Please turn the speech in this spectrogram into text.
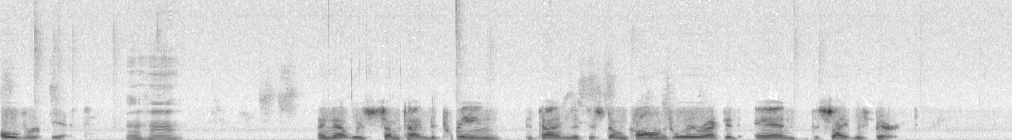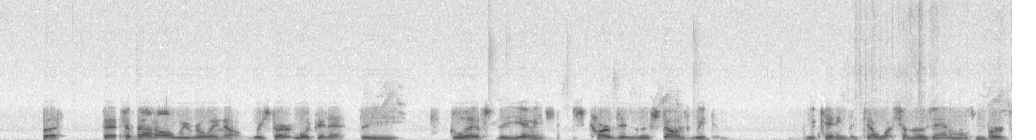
over it. Mm-hmm. And that was sometime between the time that the stone columns were erected and the site was buried. But that's about all we really know. We start looking at the glyphs, the images carved into the stones. We we can't even tell what some of those animals and birds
